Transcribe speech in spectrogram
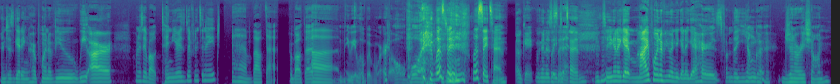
and just getting her point of view. We are, I want to say about ten years difference in age. Eh, about that. About that. Uh, maybe a little bit more. oh boy. let's say let's say ten. okay, we're gonna say Let's ten. say 10 Mhm. So you're gonna get my point of view, and you're gonna get hers from the younger generation.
